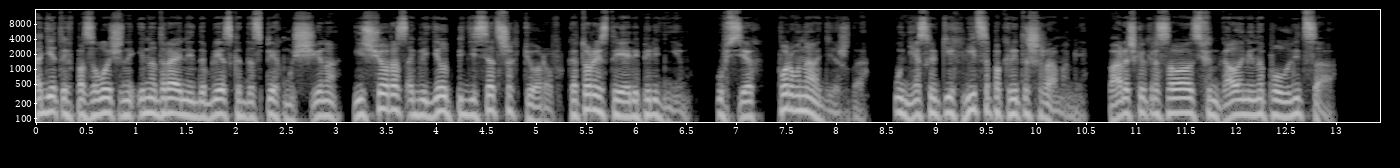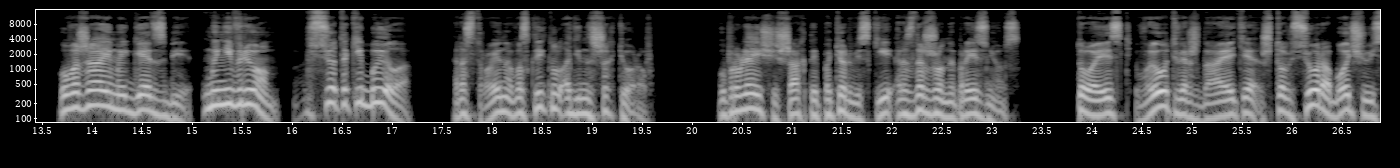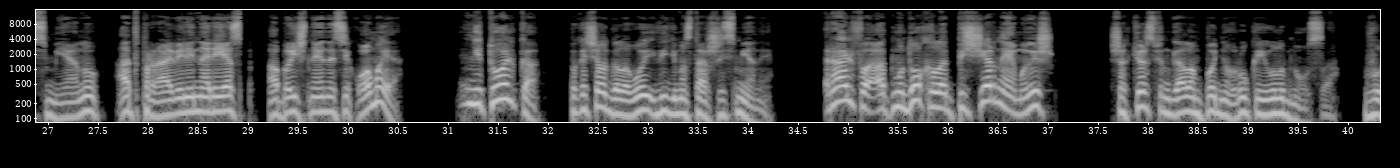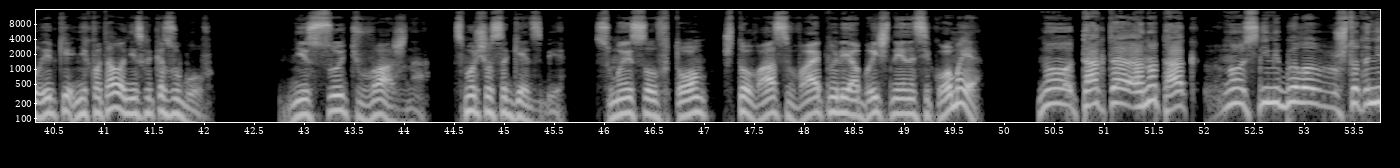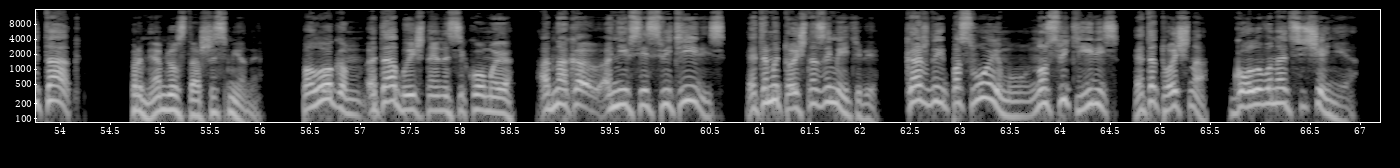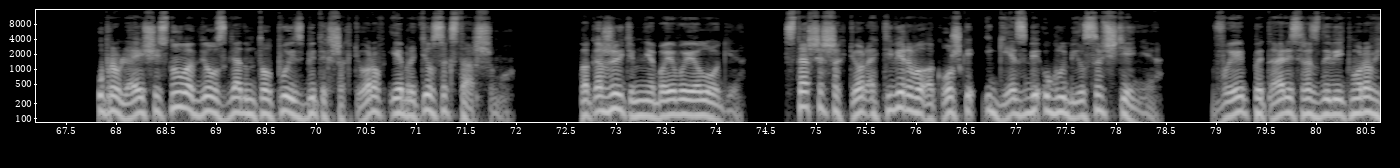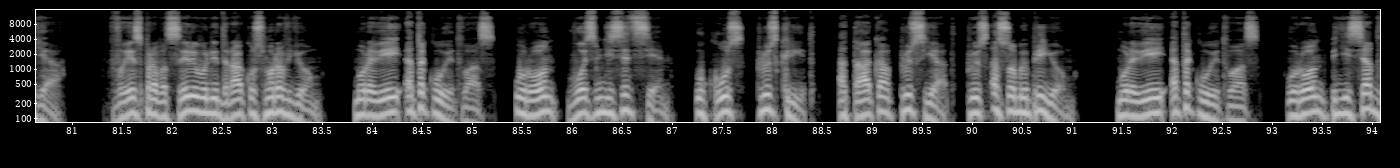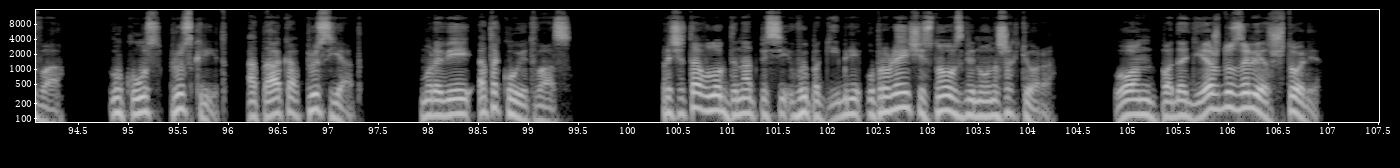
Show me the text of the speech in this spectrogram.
Одетый в позолоченный и надраенный до блеска доспех мужчина еще раз оглядел 50 шахтеров, которые стояли перед ним. У всех порвана одежда. У нескольких лица покрыты шрамами. Парочка красовалась фингалами на пол лица. «Уважаемый Гэтсби, мы не врем! Все-таки было!» Расстроенно воскликнул один из шахтеров. Управляющий шахтой потер виски, раздраженно произнес. То есть вы утверждаете, что всю рабочую смену отправили на респ обычные насекомые? Не только, покачал головой, видимо, старшей смены. Ральфа отмудохала пещерная мышь. Шахтер с фингалом поднял руку и улыбнулся. В улыбке не хватало несколько зубов. «Не суть важно», — сморщился Гетсби. «Смысл в том, что вас вайпнули обычные насекомые?» «Ну, так-то оно так, но с ними было что-то не так», — промямлил старший смены. «По логам это обычные насекомые, однако они все светились, это мы точно заметили. Каждый по-своему, но светились, это точно, голову на отсечение». Управляющий снова ввел взглядом толпу избитых шахтеров и обратился к старшему. «Покажите мне боевые логи». Старший шахтер активировал окошко, и Гетсби углубился в чтение. Вы пытались раздавить муравья. Вы спровоцировали драку с муравьем. Муравей атакует вас. Урон 87. Укус плюс крит. Атака плюс яд плюс особый прием. Муравей атакует вас. Урон 52. Укус плюс крит. Атака плюс яд. Муравей атакует вас. Прочитав лог до надписи «Вы погибли», управляющий снова взглянул на шахтера. «Он под одежду залез, что ли?»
